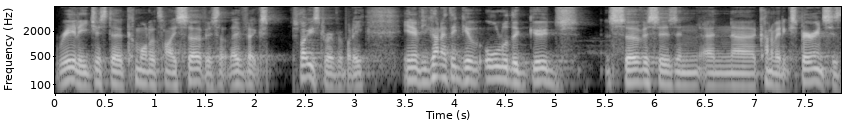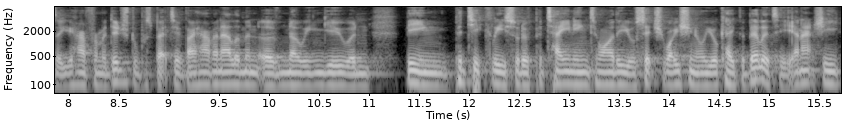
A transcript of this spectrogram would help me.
really just a commoditized service that they've exposed to everybody. You know, if you kind of think of all of the goods services and, and uh, kind of experiences that you have from a digital perspective, they have an element of knowing you and being particularly sort of pertaining to either your situation or your capability. And actually,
